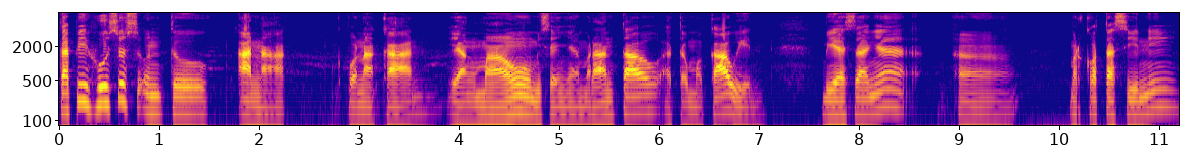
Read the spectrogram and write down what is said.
Tapi khusus untuk anak, keponakan yang mau misalnya merantau atau mau kawin, biasanya eh, merkotas ini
